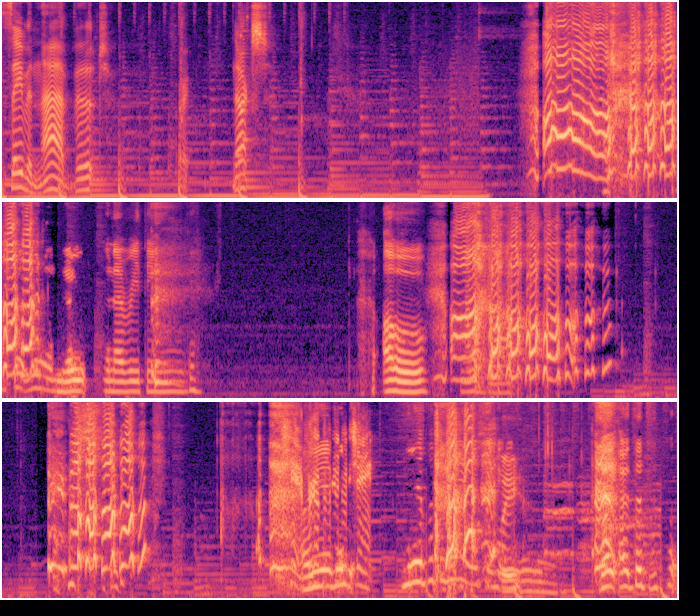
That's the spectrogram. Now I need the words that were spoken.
Saving that, bitch. Alright, next. Oh! Put little notes and everything. Oh. oh! Shit, Oh, forgot yeah, the video but- Yeah, put the videos in here. Like, uh, the, the-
